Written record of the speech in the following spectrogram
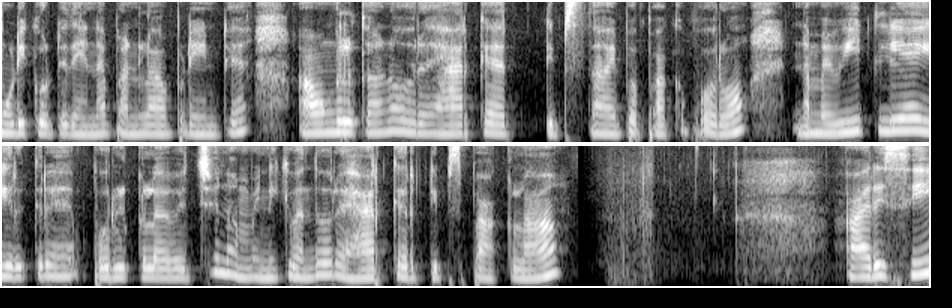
முடி கொட்டுது என்ன பண்ணலாம் அப்படின்ட்டு. அவங்களுக்கான ஒரு ஹேர் கேர் டிப்ஸ் தான் இப்போ பார்க்க போகிறோம் நம்ம வீட்டிலையே இருக்கிற பொருட்களை வச்சு நம்ம இன்றைக்கி வந்து ஒரு ஹேர் கேர் டிப்ஸ் பார்க்கலாம். அரிசி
